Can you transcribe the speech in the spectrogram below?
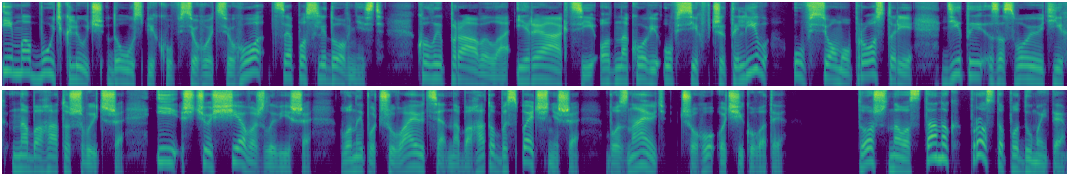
І, мабуть, ключ до успіху всього цього це послідовність, коли правила і реакції однакові у всіх вчителів у всьому просторі, діти засвоюють їх набагато швидше. І що ще важливіше, вони почуваються набагато безпечніше, бо знають, чого очікувати. Тож наостанок просто подумайте,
